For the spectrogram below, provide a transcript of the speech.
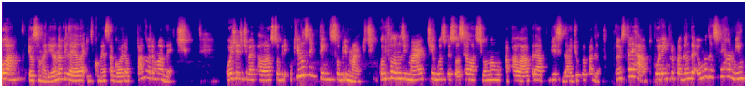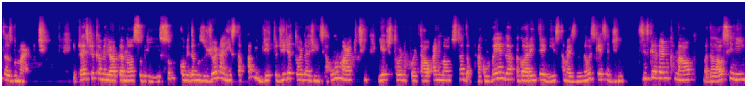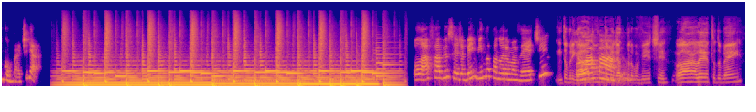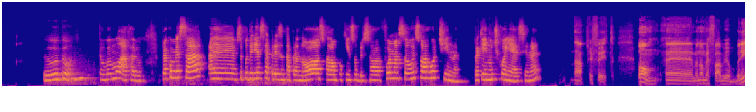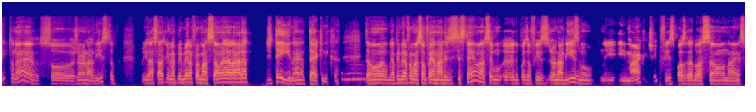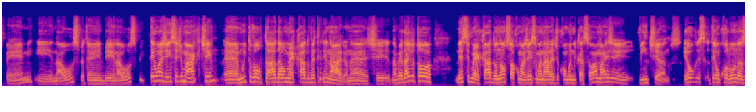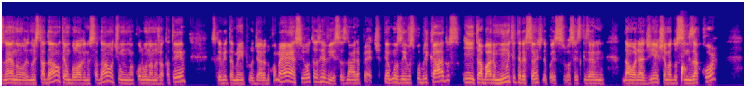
Olá, eu sou Mariana Vilela e começa agora o Panorama VET. Hoje a gente vai falar sobre o que você entende sobre marketing. Quando falamos em marketing, algumas pessoas relacionam a palavra à publicidade ou propaganda. Não está errado, porém, propaganda é uma das ferramentas do marketing. E para explicar melhor para nós sobre isso, convidamos o jornalista Fábio Brito, diretor da agência Rumo Marketing e editor do portal Animal do Estadão. Acompanhe agora a entrevista, mas não esqueça de se inscrever no canal, badalar o sininho e compartilhar. Olá, Fábio, seja bem-vindo ao Panorama VET. Muito obrigado, Olá, muito obrigado pelo convite. Olá, Ale, tudo bem? Tudo. Então vamos lá, Fábio. Para começar, é, você poderia se apresentar para nós, falar um pouquinho sobre sua formação e sua rotina, para quem não te conhece, né? Ah, perfeito. Bom, é, meu nome é Fábio Brito, né? Eu sou jornalista. Engraçado que minha primeira formação era na área de TI, né, técnica. Hum. Então, eu, minha primeira formação foi análise de sistema, depois eu fiz jornalismo e, e marketing, fiz pós-graduação na SPM e na USP, eu tenho MBA na USP. Tem uma agência de marketing é, muito voltada ao mercado veterinário, né? Na verdade, eu estou nesse mercado, não só como agência, mas na área de comunicação há mais de 20 anos. Eu tenho colunas né, no, no Estadão, tenho um blog no Estadão, tinha uma coluna no JT, escrevi também para o Diário do Comércio e outras revistas na área PET. Tem alguns livros publicados, um trabalho muito interessante, depois se vocês quiserem dar uma olhadinha, que chama Do Cinza Cor,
